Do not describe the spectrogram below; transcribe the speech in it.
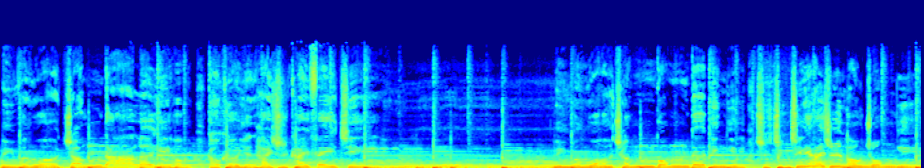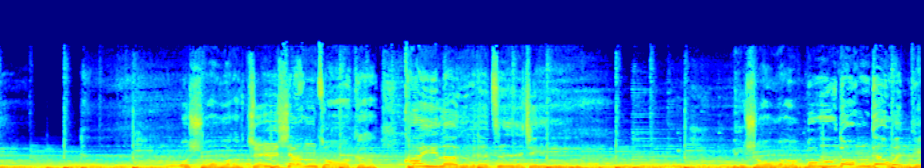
你问我长大了以后，搞科研还是开飞机？你问我成功的定义是经济还是老中医？我说我只想做个快乐的自己。你说我不懂的问题，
